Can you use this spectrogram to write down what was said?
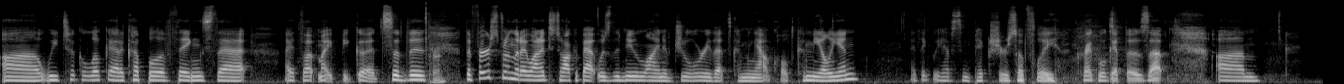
uh, we took a look at a couple of things that I thought might be good. So the the first one that I wanted to talk about was the new line of jewelry that's coming out called Kameleon. I think we have some pictures. Hopefully, Craig will get those up. Um,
